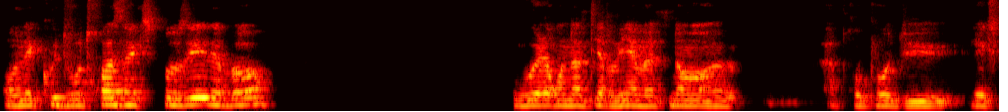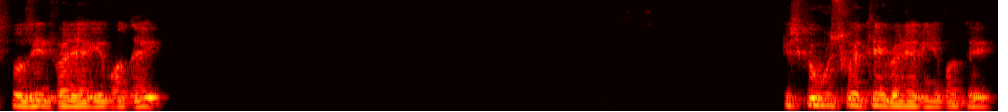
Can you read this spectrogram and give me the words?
On écoute vos trois exposés d'abord? Ou alors on intervient maintenant euh, à propos de l'exposé de Valérie Rodet. Qu'est-ce que vous souhaitez, Valérie Rodet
